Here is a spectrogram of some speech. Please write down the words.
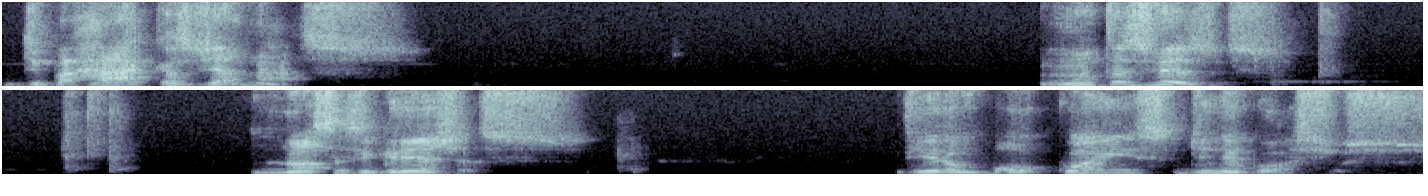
de barracas de anás. Muitas vezes, nossas igrejas viram balcões de negócios.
